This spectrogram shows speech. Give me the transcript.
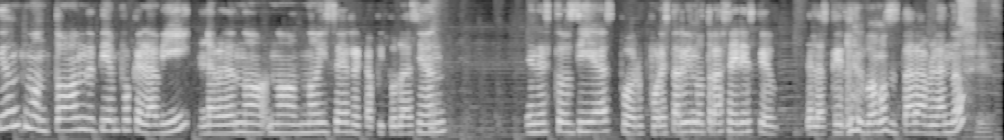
Tiene un montón de tiempo que la vi. La verdad no, no, no hice recapitulación en estos días por, por estar viendo otras series que, de las que les vamos a estar hablando. Sí, sí, sí.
